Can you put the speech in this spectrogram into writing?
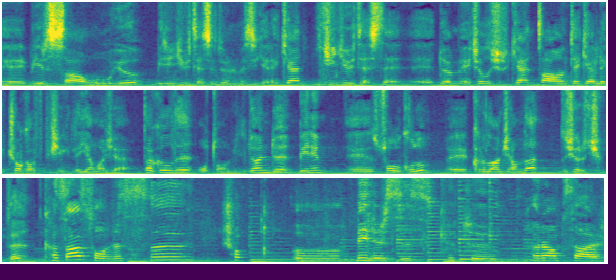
Ee, bir sağ U'yu birinci vitese dönülmesi gereken ikinci viteste e, dönmeye çalışırken sağ ön tekerlek çok hafif bir şekilde yamaca takıldı. Otomobil döndü. Benim e, sol kolum e, kırılan camdan dışarı çıktı. Kaza sonrası çok e, belirsiz, kötü, karamsar,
